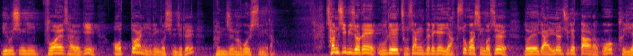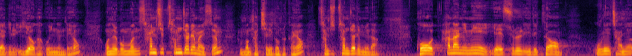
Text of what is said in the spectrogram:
이루신 이 부활 사역이 어떠한 일인 것인지를 변증하고 있습니다. 32절에 우리의 조상들에게 약속하신 것을 너에게 알려주겠다라고 그 이야기를 이어가고 있는데요. 오늘 본문 33절의 말씀 한번 같이 읽어볼까요? 33절입니다. 곧 하나님이 예수를 일으켜 우리 자녀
